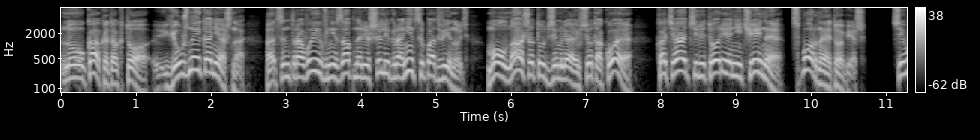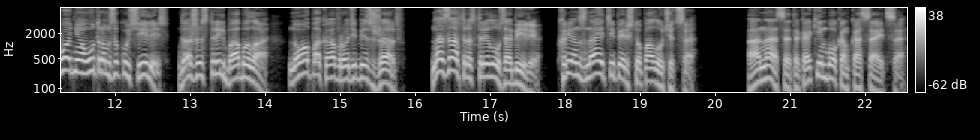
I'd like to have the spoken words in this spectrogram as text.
«Ну, как это кто? Южные, конечно. А центровые внезапно решили границы подвинуть. Мол, наша тут земля и все такое. Хотя территория ничейная, спорная, то бишь. Сегодня утром закусились, даже стрельба была, но пока вроде без жертв. На завтра стрелу забили. Хрен знает теперь, что получится. А нас это каким боком касается?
